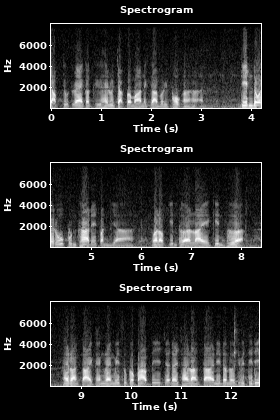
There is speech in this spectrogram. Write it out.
จับจุดแรกก็คือให้รู้จักประมาณในการบริโภคอาหาร กินโดยรู้คุณค่าในปัญญา ว่าเรากินเพื่ออะไรกินเพื่อ ให้ร่างกายแข็งแรงมีสุขภาพดี จะได้ใช้ร่างกายนี้ดำเนินชีวิตที่ดี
